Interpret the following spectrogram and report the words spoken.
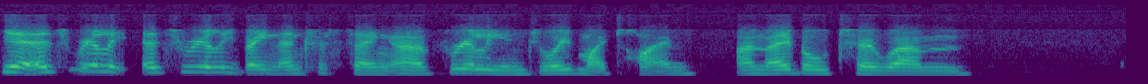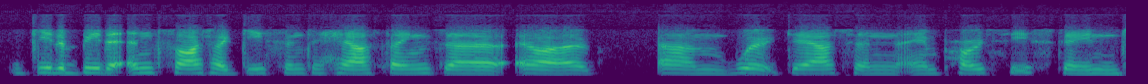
Yeah, it's really it's really been interesting. I've really enjoyed my time. I'm able to um, get a better insight, I guess, into how things are, are um, worked out and, and processed. And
